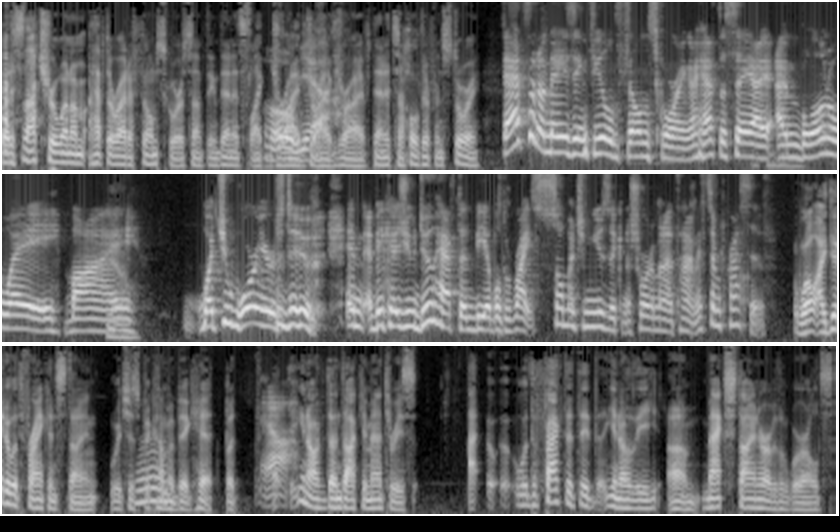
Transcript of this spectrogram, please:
but it's not true when I'm, i have to write a film score or something. Then it's like oh, drive, yeah. drive, drive. Then it's a whole different story. That's an amazing field, film scoring. I have to say, I, am blown away by yeah. what you warriors do, and because you do have to be able to write so much music in a short amount of time. It's impressive. Well, I did it with Frankenstein, which has mm. become a big hit. But yeah. you know, I've done documentaries. I, with the fact that the you know the um, Max Steiner of the worlds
